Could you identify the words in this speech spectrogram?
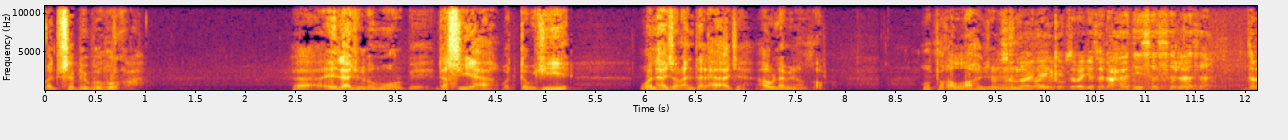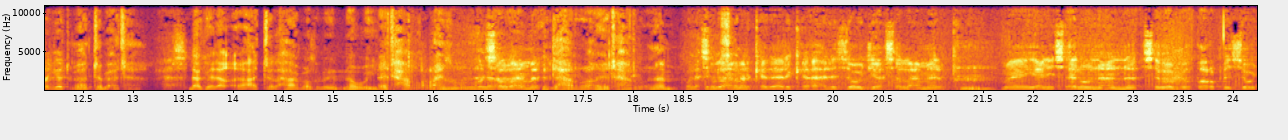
قد يسبب الفرقة. فعلاج الأمور بالنصيحة والتوجيه والهجر عند الحاجة أولى من الضرب. وفق الله الجميع درجة الأحاديث الثلاثة. درجته ما اتبعتها. لكن أعدت الحافظ بن نووي. يتحرى رحمه الله. يتحرى يتحرى نعم. الله عمل. كذلك أهل الزوجة صلى الله عمل. ما يعني يسألون عن سبب ضرب الزوج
